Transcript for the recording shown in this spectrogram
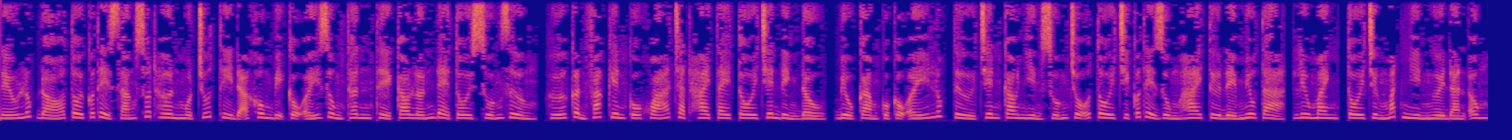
Nếu lúc đó tôi có thể sáng suốt hơn một chút thì đã không bị cậu ấy dùng thân thể cao lớn đè tôi xuống giường, hứa cần phát kiên cố khóa chặt hai tay tôi trên đỉnh đầu, biểu cảm của cậu ấy lúc từ trên cao nhìn xuống chỗ tôi chỉ có thể dùng hai từ để miêu tả, lưu manh, tôi chừng mắt nhìn người đàn ông,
